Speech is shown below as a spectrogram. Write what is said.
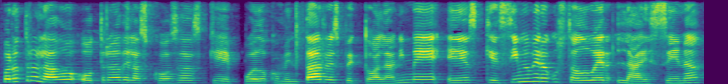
Por otro lado, otra de las cosas que puedo comentar respecto al anime es que sí me hubiera gustado ver la escena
